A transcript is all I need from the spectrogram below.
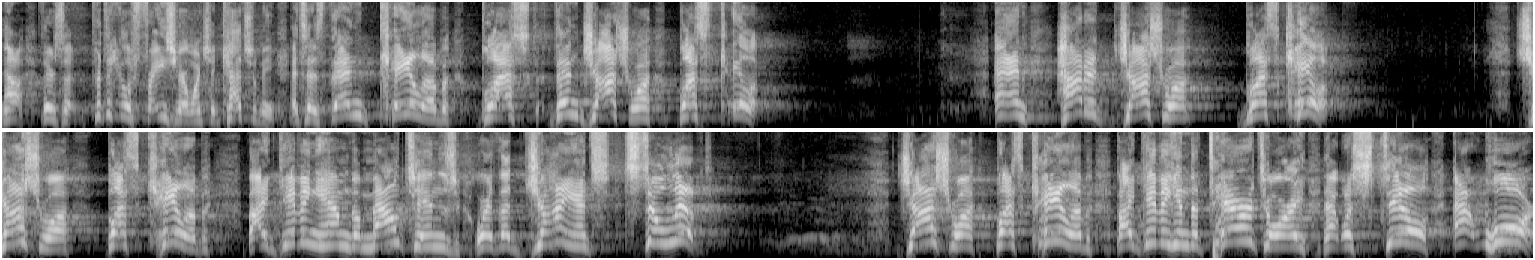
Now, there's a particular phrase here I want you to catch with me. It says, Then Caleb blessed, then Joshua blessed Caleb. And how did Joshua bless Caleb? Joshua blessed Caleb by giving him the mountains where the giants still lived. Joshua blessed Caleb by giving him the territory that was still at war.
